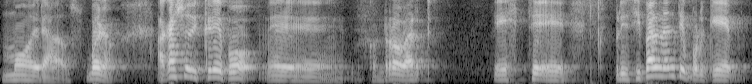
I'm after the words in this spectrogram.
moderados. Bueno, acá yo discrepo eh, con Robert, este, principalmente porque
